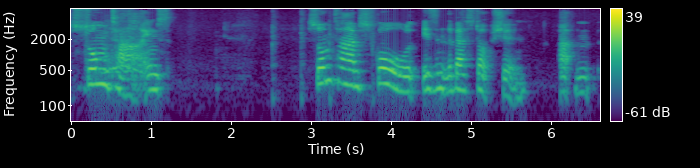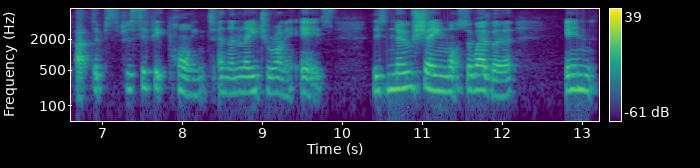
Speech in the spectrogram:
sometimes, sometimes school isn't the best option at the, at the specific point, and then later on it is. There's no shame whatsoever in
